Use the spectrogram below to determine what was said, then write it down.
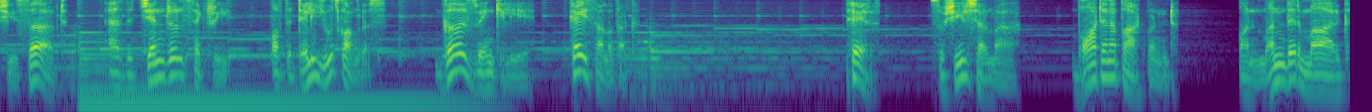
She served as the general secretary of the Delhi youth Congress girls wing के लिए कई सालों तक। फिर Sushil Sharma bought an apartment on Mandir Marg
